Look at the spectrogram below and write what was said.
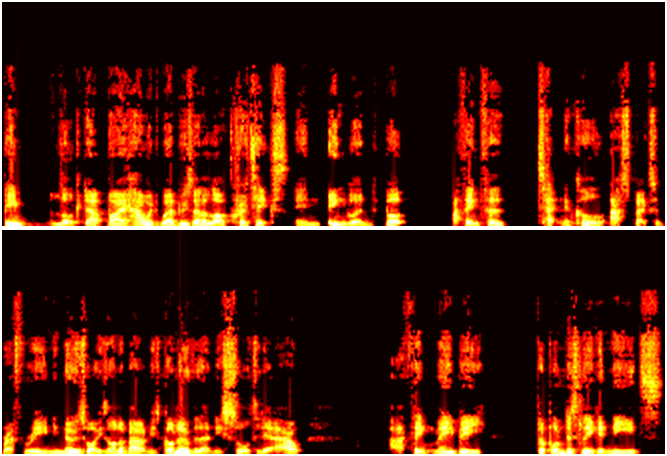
being looked at by Howard Webb, who's had a lot of critics in England, but I think for technical aspects of refereeing, he knows what he's on about and he's gone over there and he's sorted it out. I think maybe the Bundesliga needs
